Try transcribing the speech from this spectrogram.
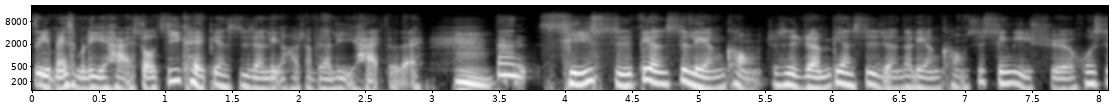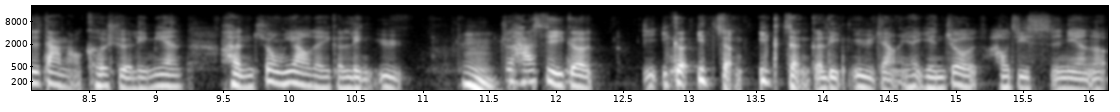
也没什么厉害。手机可以辨识人脸，好像比较厉害，对不对？嗯。但其实辨识脸孔，就是人辨识人的脸孔，是心理学或是大脑科学里面很重要的一个领域。嗯，就它是一个一一个一整一整个领域，这样研究好几十年了。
